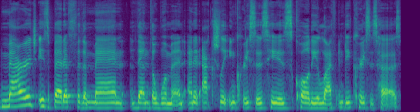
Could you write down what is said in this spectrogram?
marriage is better for the man than the woman and it actually increases his quality of life and decreases hers,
